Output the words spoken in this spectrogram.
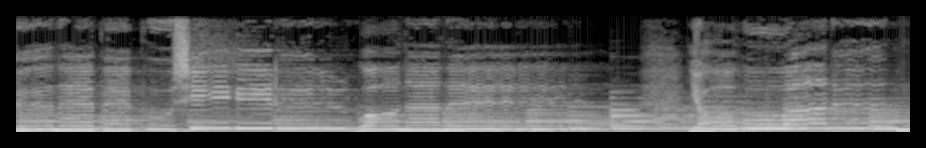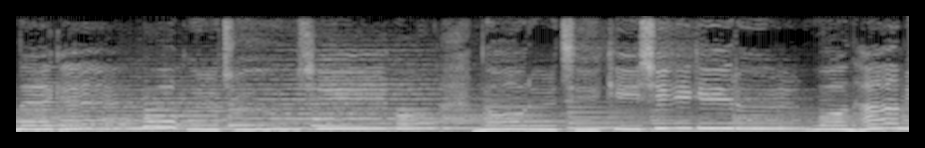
은혜 베푸시기를 원하네 지키시기를 원하며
